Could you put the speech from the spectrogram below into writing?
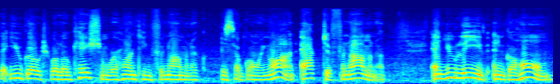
that you go to a location where haunting phenomena is going on, active phenomena, and you leave and go home,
